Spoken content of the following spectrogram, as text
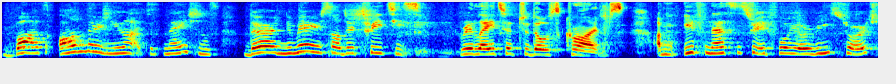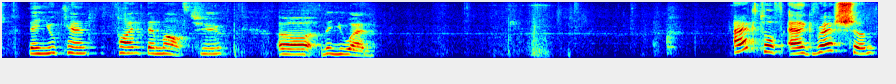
But under the United Nations, there are numerous other treaties related to those crimes. I mean, if necessary for your research, then you can find them out to uh, the UN. Act of aggression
